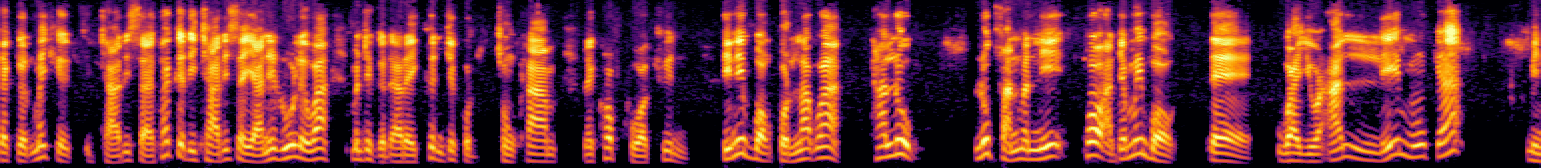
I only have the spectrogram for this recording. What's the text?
จะเกิดไม่เกิดอิจฉาริษยาถ้าเกิดอิจฉาริษยานี่รู้เลยว่ามันจะเกิดอะไรขึ้นจะเกิดสงครามในครอบครัวขึ้น ทีนี้บอกผลลัพธ์ว่า ถ้าลูกลูกฝันวันนี้พ่ออาจจะไม่บอกแต่วายุอัลลิมุกะมิน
